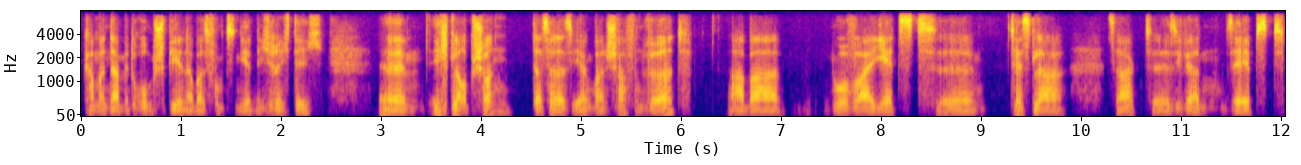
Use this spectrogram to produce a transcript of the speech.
kann man damit rumspielen, aber es funktioniert nicht richtig. Ähm, ich glaube schon, dass er das irgendwann schaffen wird, aber nur weil jetzt äh, Tesla sagt, äh, sie werden selbst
